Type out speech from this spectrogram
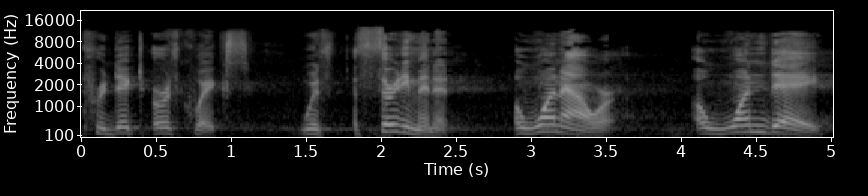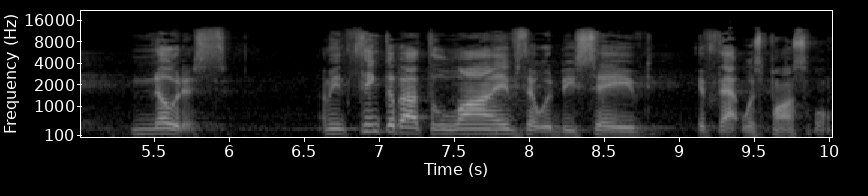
predict earthquakes with a 30 minute, a one hour, a one day notice? I mean, think about the lives that would be saved if that was possible.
